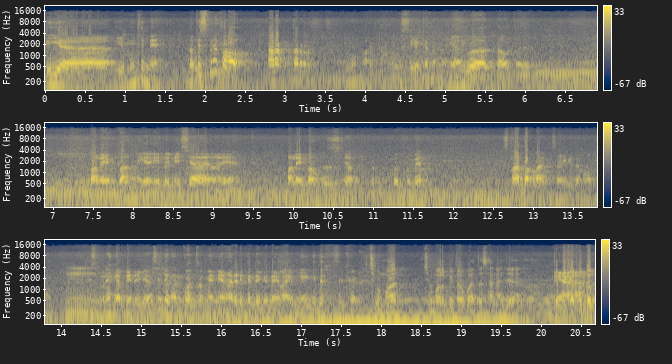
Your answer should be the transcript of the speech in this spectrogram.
Iya, iya mungkin ya. Tapi sebenarnya kalau karakter, gue nggak tahu sih ya. Karena yang gue tahu tuh Palembang ya Indonesia lah ya. Palembang khususnya konsumen Starbucks lah misalnya kita ngomong. Hmm. Ya, sebenarnya nggak beda jauh sih dengan konsumen yang ada di kedai-kedai lainnya gitu. Cuma cuma lebih tahu batasan aja. Ketika Ya. tutup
